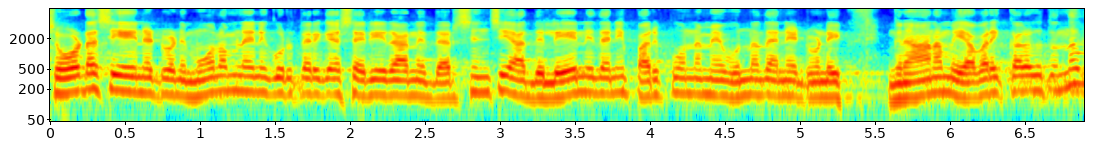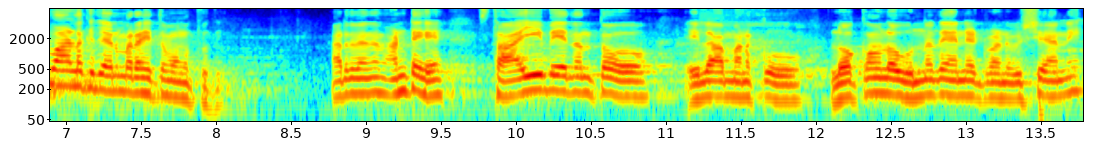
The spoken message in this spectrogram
షోడశి అయినటువంటి మూలం లేని గుర్తెరిగే శరీరాన్ని దర్శించి అది లేనిదని పరిపూర్ణమే ఉన్నది అనేటువంటి జ్ఞానం ఎవరికి కలుగుతుందో వాళ్ళకి జన్మరహితం అవుతుంది అర్థమైందా? అంటే స్థాయి భేదంతో ఇలా మనకు లోకంలో ఉన్నది అనేటువంటి విషయాన్ని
